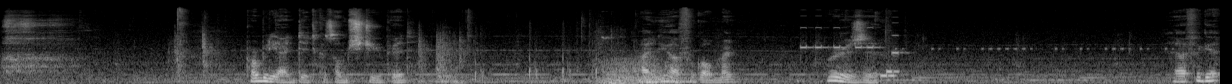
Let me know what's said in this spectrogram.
Probably I did because I'm stupid. I knew I forgot man. Where is it? Did I forget?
